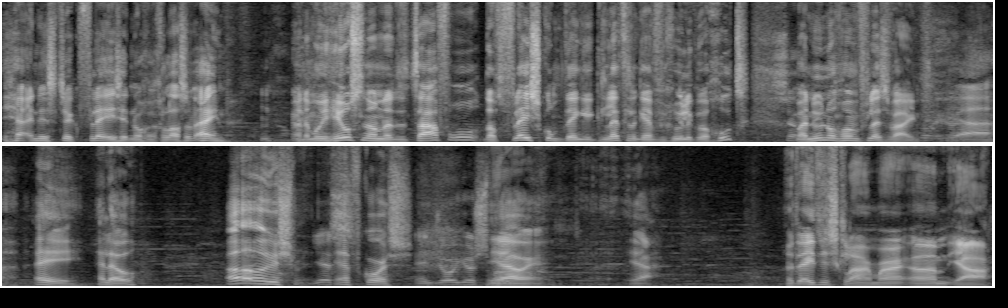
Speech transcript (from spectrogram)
ja, in een stuk vlees en nog een glas wijn. Maar dan moet je heel snel naar de tafel. Dat vlees komt denk ik letterlijk en figuurlijk wel goed. Zo. Maar nu nog een fles wijn. Ja. Hey, hello. Oh, yes. of course. Enjoy your smoke. Ja hoor. Ja. Het eten is klaar, maar um, ja,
